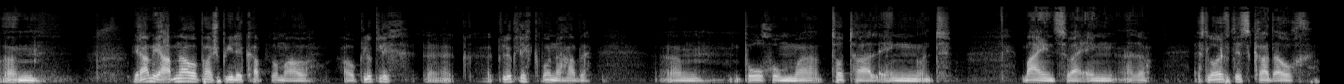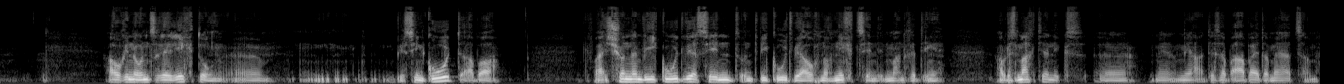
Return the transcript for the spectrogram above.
Ähm, ja, wir haben auch ein paar Spiele gehabt, wo wir auch, auch glücklich, äh, glücklich gewonnen haben. Ähm, Bochum war total eng und Mainz war eng. Also es läuft jetzt gerade auch, auch in unsere Richtung. Äh, wir sind gut, aber ich weiß schon, wie gut wir sind und wie gut wir auch noch nicht sind in manche Dinge. Aber das macht ja nichts. Äh, deshalb arbeiten wir ja zusammen.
